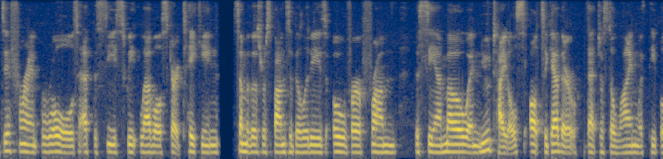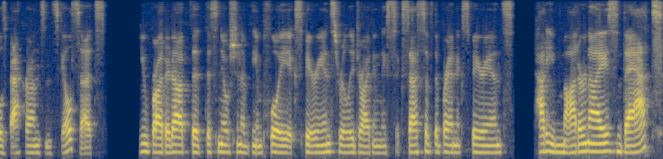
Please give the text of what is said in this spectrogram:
different roles at the c suite level start taking some of those responsibilities over from the CMO and new titles altogether that just align with people's backgrounds and skill sets. You brought it up that this notion of the employee experience really driving the success of the brand experience. How do you modernize that,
